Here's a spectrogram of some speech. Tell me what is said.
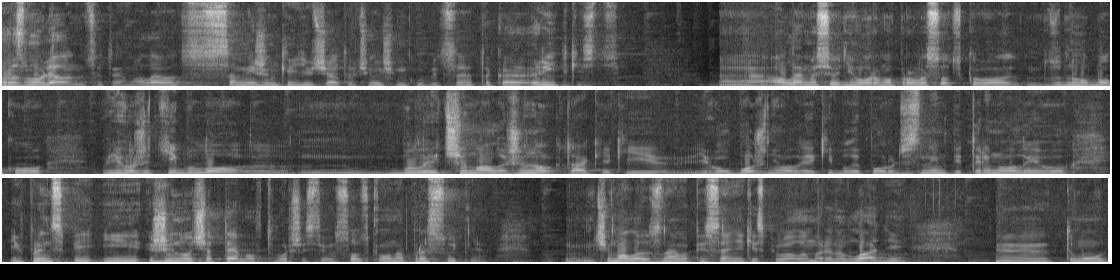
розмовляли на цю тему. Але от самі жінки і дівчата в чоловічому клубі це така рідкість. Е, Але ми сьогодні говоримо про Висоцького. З одного боку, в його житті було, е, були чимало жінок, так, які його обожнювали, які були поруч з ним, підтримували його. І, в принципі, і жіноча тема в творчості Висоцького вона присутня. Чимало знаємо пісень, які співала Марина Владі. Е, Тому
